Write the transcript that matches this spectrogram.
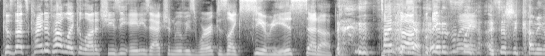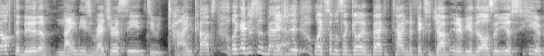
Because that's kind of how like a lot of cheesy '80s action movies work. Is like serious setup, time cop. Yeah, like, and it's just like especially coming off the mood of '90s retro scene to time cops. Like I just imagine yeah. it like someone's like going back in time to fix a job interview. Then also you just hear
